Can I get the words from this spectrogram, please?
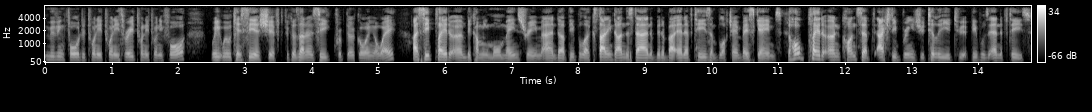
moving forward to 2023, 2024, we, we can see a shift because I don't see crypto going away. I see play to earn becoming more mainstream, and uh, people are starting to understand a bit about NFTs and blockchain based games. The whole play to earn concept actually brings utility to people's NFTs.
